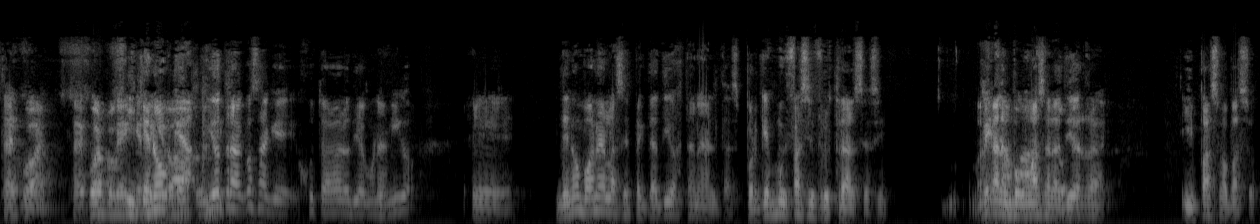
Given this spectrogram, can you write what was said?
Tal cual, tal cual porque y, que no, eh, y otra cosa que justo hablaba el otro día con un amigo, eh, de no poner las expectativas tan altas, porque es muy fácil frustrarse así. Bajar un poco más a la tierra y paso a paso.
